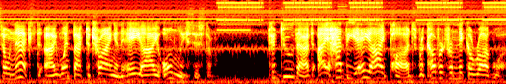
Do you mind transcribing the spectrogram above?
So next, I went back to trying an AI-only system. To do that, I had the AI pods recovered from Nicaragua.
